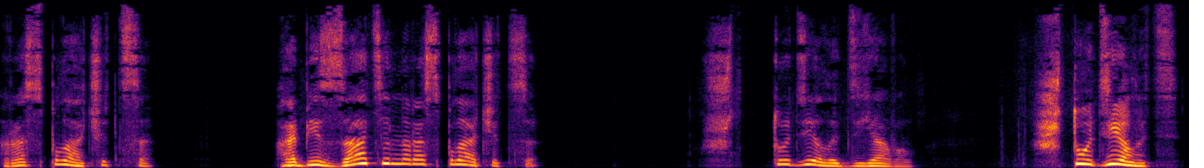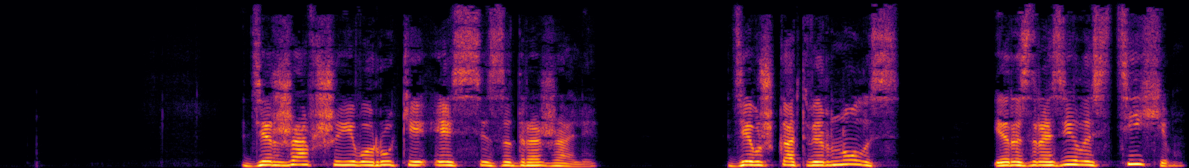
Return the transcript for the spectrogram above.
Расплачется. Обязательно расплачется. Что делать, дьявол? Что делать? Державшие его руки Эсси задрожали. Девушка отвернулась и разразилась тихим,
